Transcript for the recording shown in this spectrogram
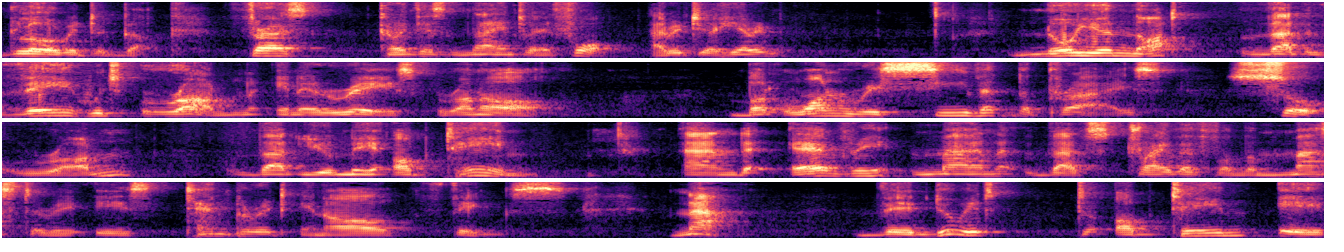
Glory to God. First Corinthians 9 24. I read to your hearing. Know ye not that they which run in a race run all, but one receiveth the prize? So run that you may obtain. And every man that striveth for the mastery is temperate in all things. Now, they do it to obtain a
